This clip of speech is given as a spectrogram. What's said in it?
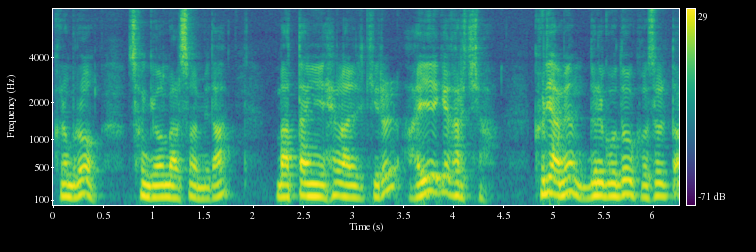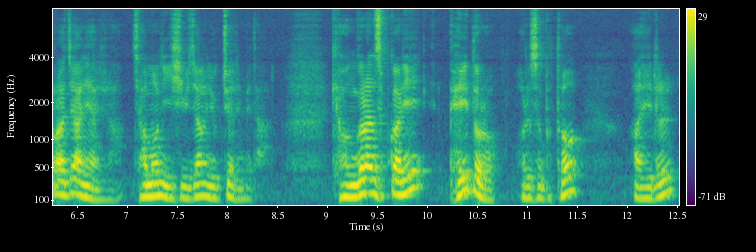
그러므로 성경은 말씀합니다. 마땅히 행할 길을 아이에게 가르치라. 그리하면 늙어도 그것을 떠나지 아니하리라. 잠언 22장 6절입니다. 경건한 습관이 배이도록 어려서부터 아이를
